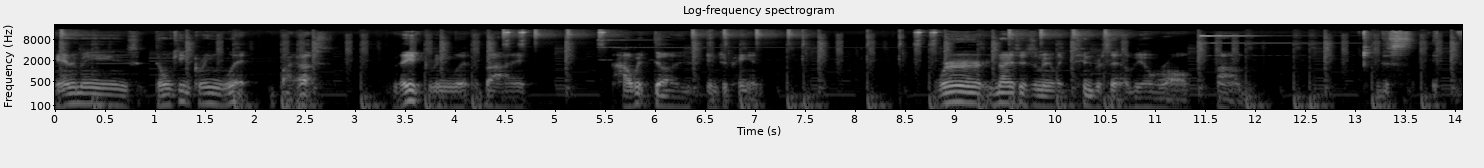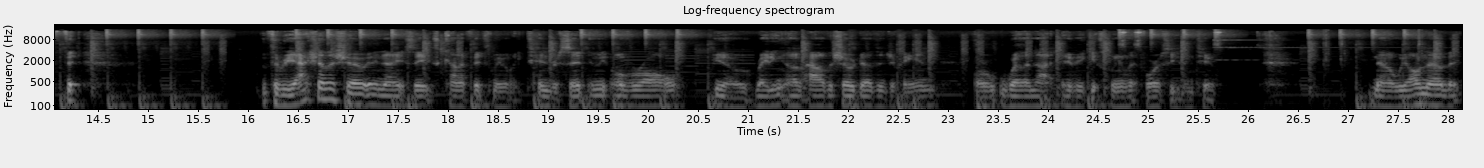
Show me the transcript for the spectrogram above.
animes don't get greenlit by us; they get greenlit by how it does in Japan. We're United States is maybe like 10% of the overall um, this the, the reaction of the show in the United States kind of fits maybe like 10% in the overall, you know, rating of how the show does in Japan or whether or not if it gets greenlit for season two. Now, we all know that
